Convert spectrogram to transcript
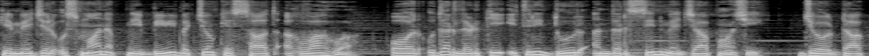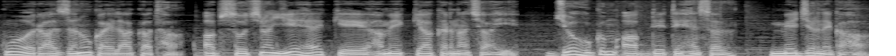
कि मेजर उस्मान अपनी बीवी बच्चों के साथ अगवा हुआ और उधर लड़की इतनी दूर अंदर सिंध में जा पहुँची। जो डाकुओं और राहजनों का इलाका था। अब सोचना यह है कि हमें क्या करना चाहिए। जो हुक्म आप देते हैं, सर, मेजर ने कहा।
